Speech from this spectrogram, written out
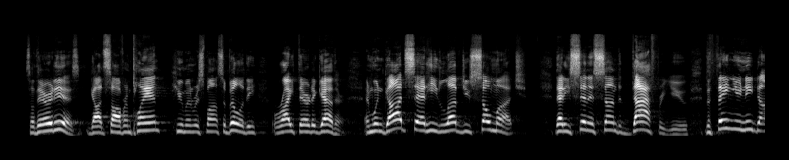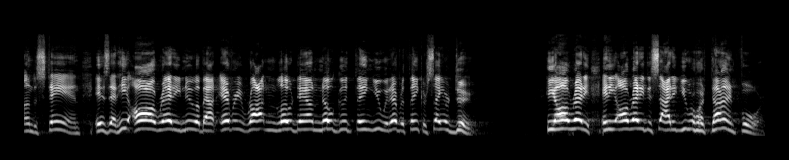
So there it is God's sovereign plan, human responsibility, right there together. And when God said He loved you so much, that he sent his son to die for you, the thing you need to understand is that he already knew about every rotten, low down, no good thing you would ever think or say or do. He already, and he already decided you were worth dying for.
